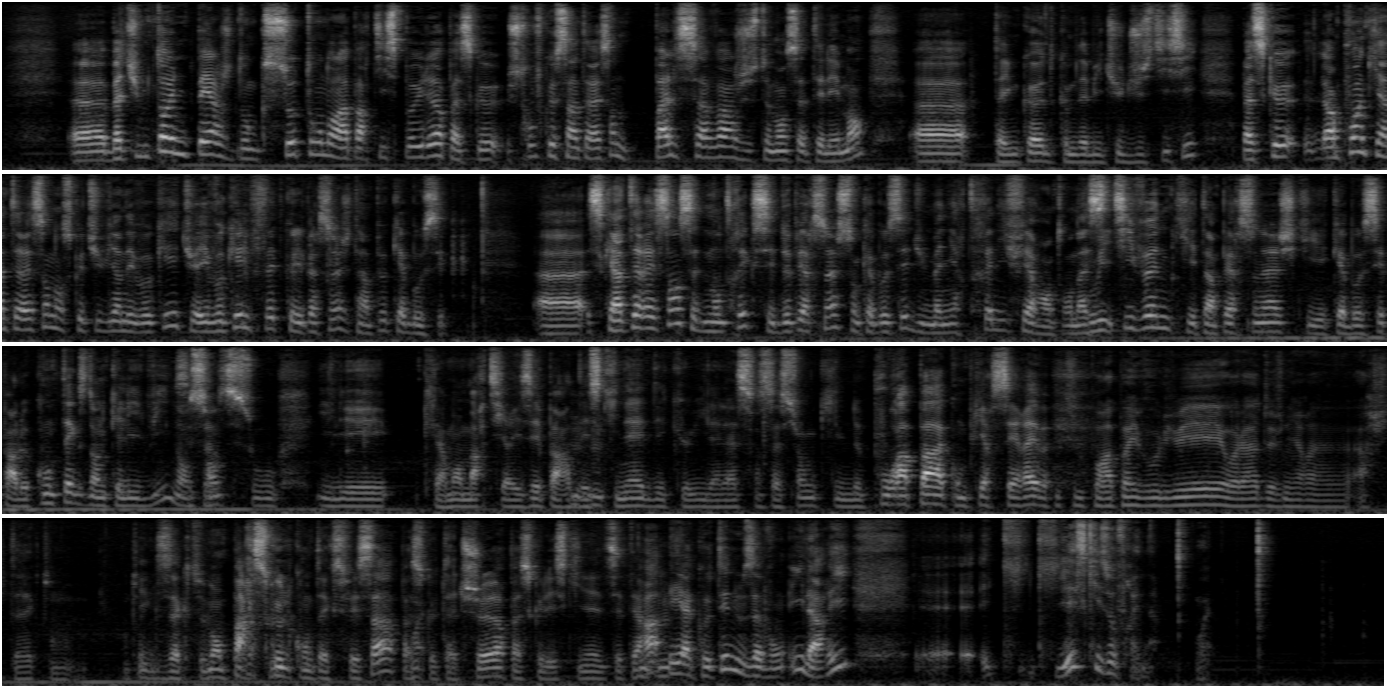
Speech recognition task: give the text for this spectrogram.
Euh, bah, tu me tends une perche, donc sautons dans la partie spoiler, parce que je trouve que c'est intéressant de ne pas le savoir, justement, cet élément. Euh, timecode, comme d'habitude, juste ici. Parce que un point qui est intéressant dans ce que tu viens d'évoquer, tu as évoqué le fait que les personnages étaient un peu cabossés. Euh, ce qui est intéressant, c'est de montrer que ces deux personnages sont cabossés d'une manière très différente. On a Oui. Steven qui est un personnage qui est cabossé par le contexte dans lequel il vit, dans le ça. sens où il est clairement martyrisé par des skinheads et qu'il a la sensation qu'il ne pourra pas accomplir ses rêves Et qui ne pourra pas évoluer, voilà, devenir euh, architecte. en- en. Exactement, parce que le contexte fait ça, parce Ouais. que Thatcher, parce que les skinheads, etc. Et à côté, nous avons Hilary, euh, qui, qui est schizophrène. Ouais.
